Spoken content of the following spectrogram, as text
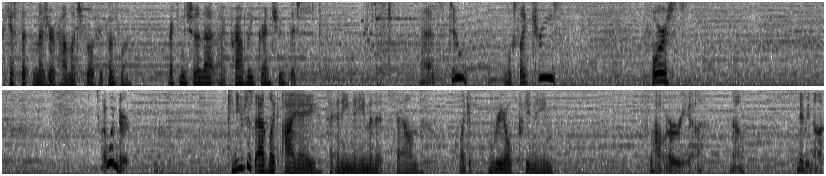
I guess that's a measure of how much you love your Pokemon. Recognition of that, I proudly grant you this. That's two. Looks like trees. Forest. I wonder, can you just add like IA to any name and it sound like a real pretty name? Floweria. No. Maybe not.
